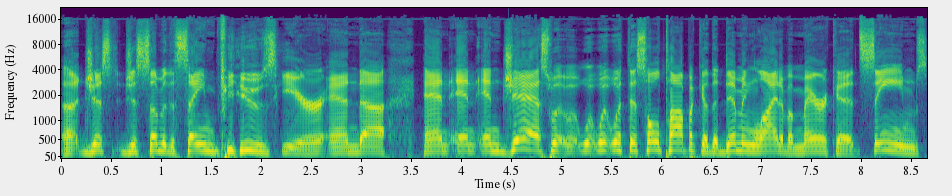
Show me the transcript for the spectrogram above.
uh, just just some of the same views here. And uh, and and and Jess, with, with, with this whole topic of the dimming light of America, it seems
